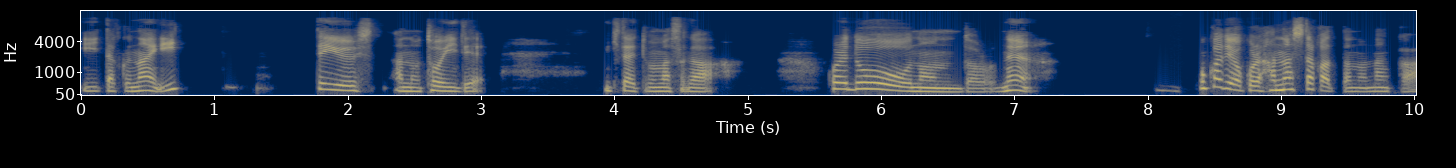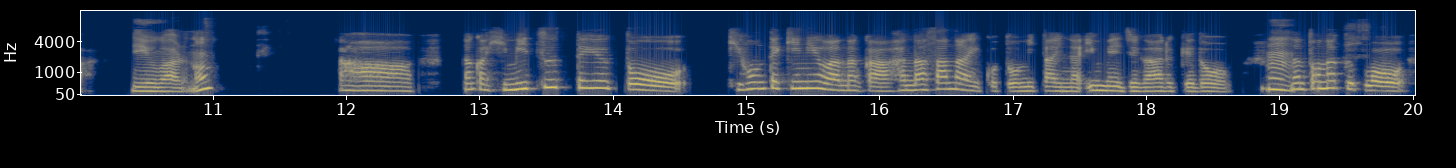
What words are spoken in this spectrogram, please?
言いたくない？っていうあの問いでいきたいと思いますが、これどうなんだろうね。他ではこれ話したかったの？はなんか理由があるの？ああ、なんか秘密っていうと、基本的にはなんか話さないことみたいなイメージがあるけど、うん。なんとなくこう、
